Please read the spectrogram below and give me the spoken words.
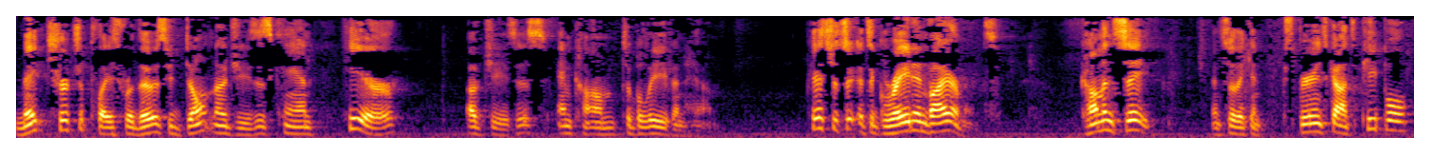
make church a place where those who don't know Jesus can hear of Jesus and come to believe in him. Okay, it's just a, it's a great environment. Come and see. And so they can experience God's people,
